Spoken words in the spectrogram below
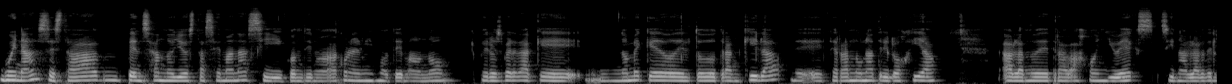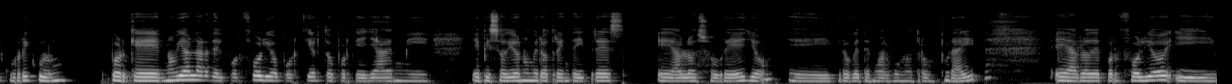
Buenas, estaba pensando yo esta semana si continuaba con el mismo tema o no, pero es verdad que no me quedo del todo tranquila eh, cerrando una trilogía hablando de trabajo en UX sin hablar del currículum, porque no voy a hablar del portfolio, por cierto, porque ya en mi episodio número 33 eh, hablo sobre ello, eh, creo que tengo algún otro por ahí. Eh, hablo de portfolio y,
